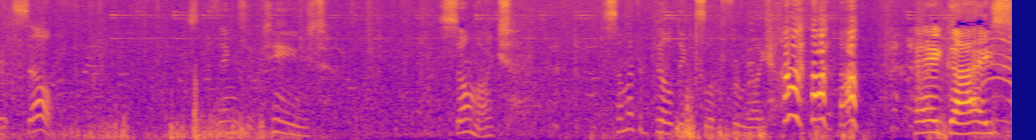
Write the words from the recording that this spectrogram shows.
itself. So things have changed so much. Some of the buildings look familiar. hey, guys.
